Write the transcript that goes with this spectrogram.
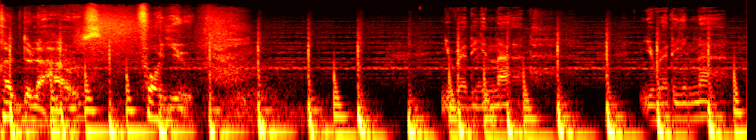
Fred de la House, for you. You ready or not? You ready or not?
